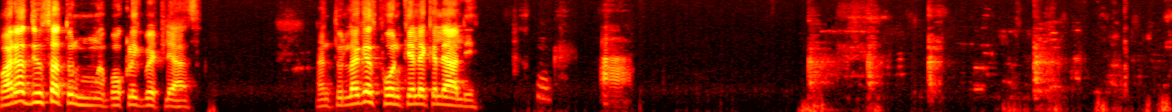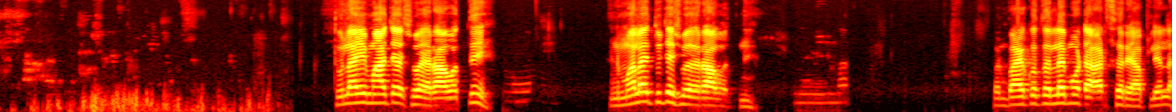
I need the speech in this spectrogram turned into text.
बऱ्याच दिवसातून म- मोकळीक भेटली आज. आणि तू लगेच फोन केल्या केल्या आली. हा. तुलाही माझ्याशिवाय राहत नाही. आणि मलाही तुझ्याशिवाय राहत नाही. पण बायकोचं लय मोठा अडसर आहे आपल्याला.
